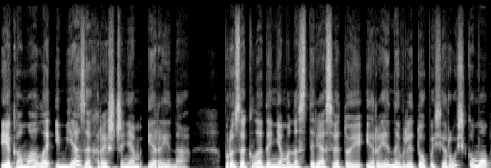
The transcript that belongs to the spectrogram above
яка мала ім'я за хрещенням Ірина. Про закладення монастиря Святої Ірини в літописі Руському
